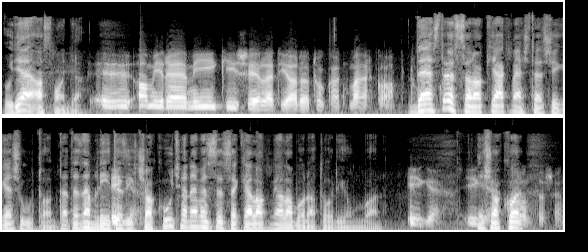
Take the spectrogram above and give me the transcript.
Ugye? Azt mondja. Ö, amire mi kísérleti adatokat már kap. De ezt összerakják mesterséges úton. Tehát ez nem létezik igen. csak úgy, hanem ezt össze kell lakni a laboratóriumban. Igen, igen és akkor pontosan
